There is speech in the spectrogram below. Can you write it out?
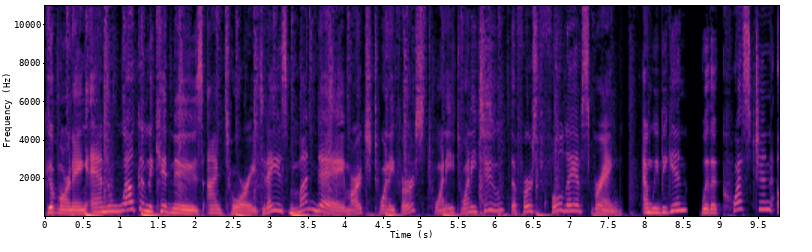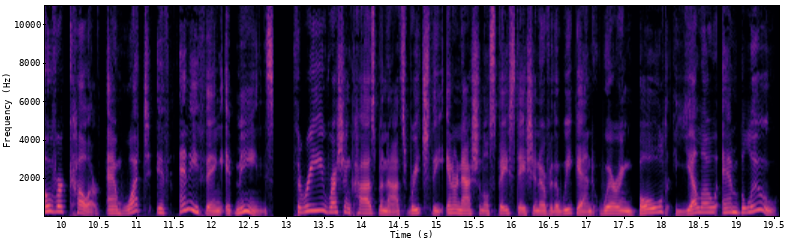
Good morning and welcome to KidNuz. I'm Tori. Today is Monday, March 21st, 2022, the first full day of spring. And we begin with a question over color and what, if anything, it means. Three Russian cosmonauts reached the International Space Station over the weekend wearing bold yellow and blue,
